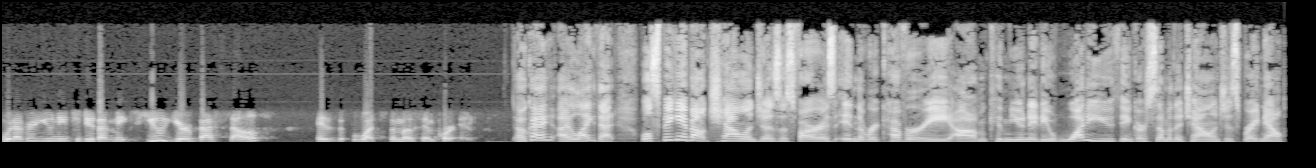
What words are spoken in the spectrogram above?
whatever you need to do that makes you your best self is what's the most important? Okay, I like that. Well, speaking about challenges as far as in the recovery um, community, what do you think are some of the challenges right now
